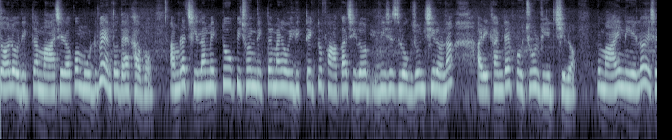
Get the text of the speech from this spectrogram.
চল ওদিকটা মাছ এরকম উঠবে, তো দেখাবো। আমরা ছিলাম একটু পিছন দিকটায় মানে ওই দিকটা একটু ফাঁকা ছিল, বিশেষ লোকজন ছিল না, আর এখানটায় প্রচুর ভিড় ছিল। তো মাই নিয়ে এলো, এসে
